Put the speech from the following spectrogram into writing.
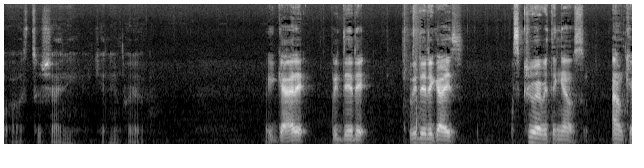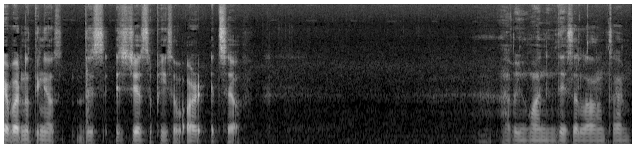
Wow, it's too shiny. Can't even put it. We got it. We did it. We did it, guys. Screw everything else. I don't care about nothing else. This is just a piece of art itself. I've been wanting this a long time.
